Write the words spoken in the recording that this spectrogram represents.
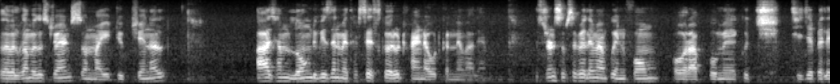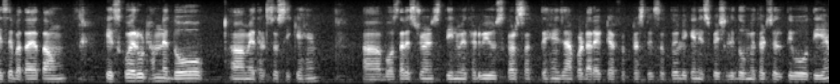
Welcome back students on my YouTube channel आज हम लॉन्ग डिवीज़न मेथड से स्क्वायर रूट फाइंड आउट करने वाले हैं। स्टूडेंट्स सबसे पहले मैं आपको इन्फॉर्म और आपको मैं कुछ चीज़ें पहले से बता देता हूँ कि स्क्वायर रूट हमने दो मेथड से सीखे हैं। बहुत सारे स्टूडेंट्स तीन मेथड भी यूज़ कर सकते हैं जहाँ पर डायरेक्ट या फैक्टर्स लिख सकते हो, लेकिन स्पेशली दो मेथड चलती वो होती है।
